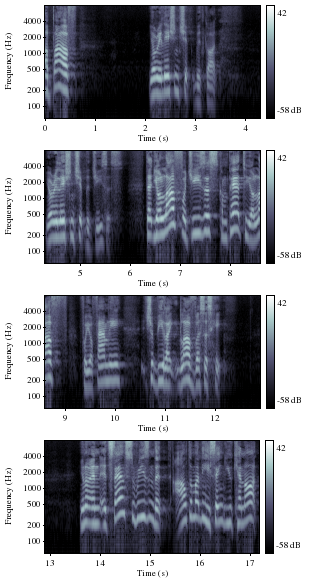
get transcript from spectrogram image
above your relationship with God, your relationship with Jesus. That your love for Jesus compared to your love for your family should be like love versus hate. You know, and it stands to reason that ultimately he's saying you cannot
